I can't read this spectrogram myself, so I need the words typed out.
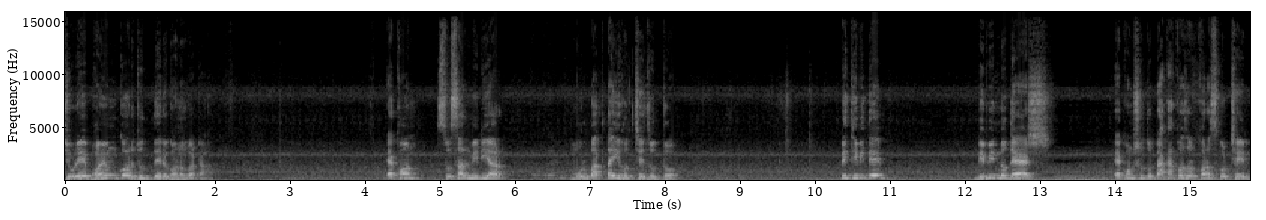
জুড়ে ভয়ঙ্কর যুদ্ধের ঘনঘটা। এখন সোশ্যাল মিডিয়ার মূল বার্তাই হচ্ছে যুদ্ধ। পৃথিবীতে বিভিন্ন দেশ এখন শুধু টাকা খরচ- করছে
